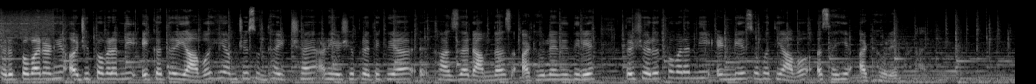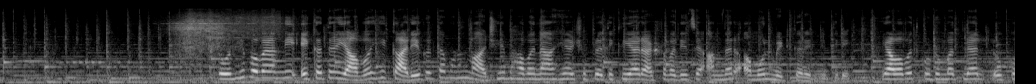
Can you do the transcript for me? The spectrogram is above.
शरद पवार आणि अजित पवारांनी एकत्र यावं ही आमची सुद्धा इच्छा आहे आणि अशी प्रतिक्रिया खासदार रामदास आठवले यांनी दिली आहे. तर शरद पवारांनी एनडीए सोबत यावं असंही आठवले म्हणाले. दोन्ही पवारांनी एकत्र यावं ही कार्यकर्ता म्हणून माझी भावना आहे अशी प्रतिक्रिया राष्ट्रवादीचे आमदार अमोल मिटकर यांनी दिली. याबाबत कुटुंबातल्या लोक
